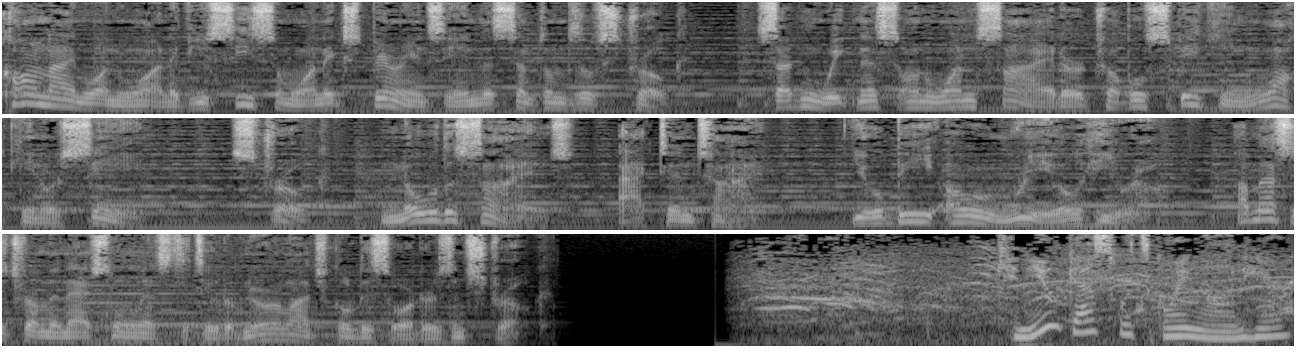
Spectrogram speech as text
Call 911 if you see someone experiencing the symptoms of stroke sudden weakness on one side, or trouble speaking, walking, or seeing. Stroke. Know the signs. Act in time. You'll be a real hero. A message from the National Institute of Neurological Disorders and Stroke. Can you guess what's going on here?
